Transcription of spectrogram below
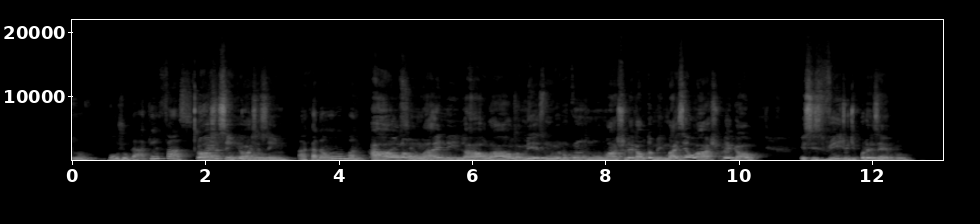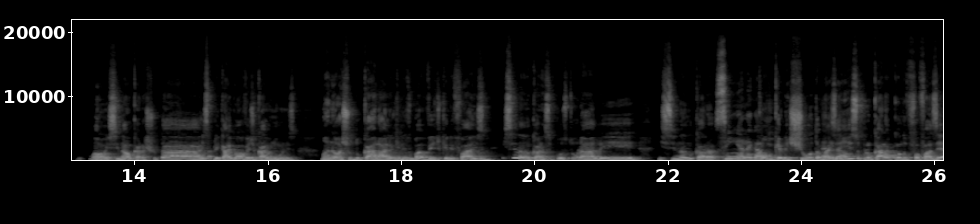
não vou julgar quem faz. Eu né? acho assim, eu acho assim. Ah, cada um, mano. A aula seu. online, a aula, a aula mesmo, eu não, não acho legal também. Mas eu acho legal esses vídeos de, por exemplo, ó, ensinar o cara a chutar, explicar, igual eu vejo o Caio Nunes. Mano, eu acho do caralho aqueles Uhum. vídeos que ele faz, ensinando o cara a se posturar ali, ensinando o cara Sim, é legal. como que ele chuta. É mas legal. é isso pro cara, quando for fazer,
